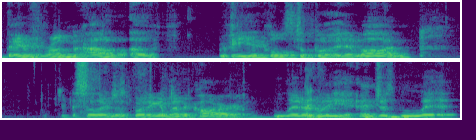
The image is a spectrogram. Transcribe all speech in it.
they've run out of vehicles to put him on. So they're just putting him in a car, literally, and just lit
